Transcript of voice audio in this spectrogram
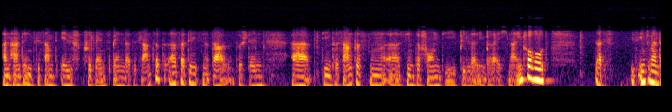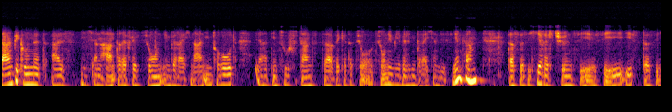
anhand der insgesamt elf Frequenzbänder des Landsat-Satelliten darzustellen. Äh, die interessantesten äh, sind davon die Bilder im Bereich Nahinfrarot. Das ist insofern darin begründet, als ich anhand der Reflexion im Bereich nahen Infrarot äh, den Zustand der Vegetation im jeweiligen Bereich analysieren kann. Das, was ich hier recht schön sehe, sehe, ist, dass ich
